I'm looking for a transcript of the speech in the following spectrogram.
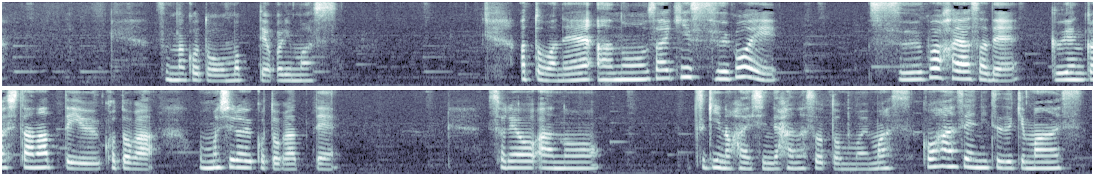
そんなことを思っております。あとはねあの最近すごいすごい速さで具現化したなっていうことが面白いことがあって。それをあの次の配信で話そうと思います。後半戦に続きます。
